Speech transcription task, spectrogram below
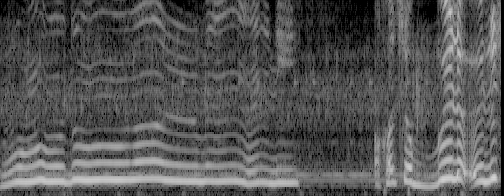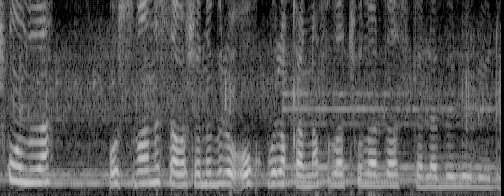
vurdular beni. Arkadaşlar böyle ölüş mü oldu lan? Osmanlı savaşında böyle ok böyle karnına fırlatıyorlardı askerler böyle ölüyordu.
